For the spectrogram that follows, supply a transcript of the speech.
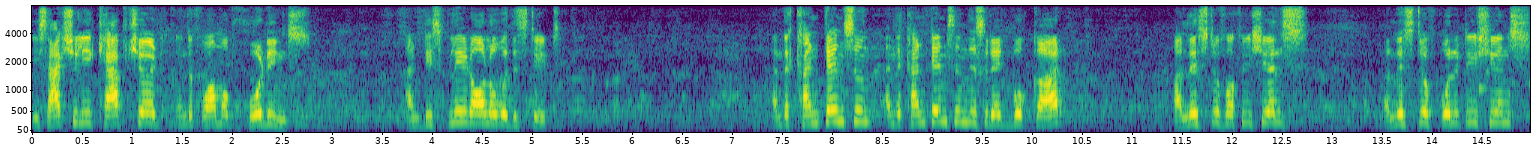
is actually captured in the form of hoardings and displayed all over the state. And the contents in, and the contents in this red book are a list of officials, a list of politicians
